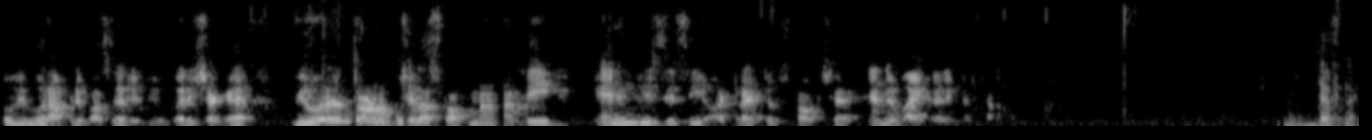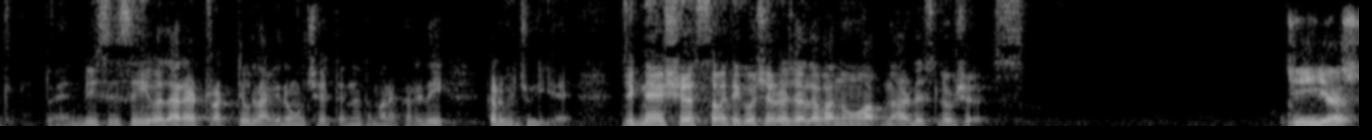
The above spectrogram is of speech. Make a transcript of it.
તો વ્યુઅર આપણી પાસે રિવ્યુ કરી શકે. વ્યુઅરે ત્રણ પૂછેલા સ્ટોકમાંથી એનબીસીસી અટ્રેક્ટિવ સ્ટોક છે, એને બાય ચાલો ડેફિનેટલી તો એનબીસીસી વધારે એટ્રેક્ટિવ લાગી રહ્યું છે, તેને તમારે ખરીદી કરવી જોઈએ. જિજ્ઞેશ કહ્યું છે? રજા લેવાનું આપના ડિસ્ક્લોઝર્સ જી યશ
